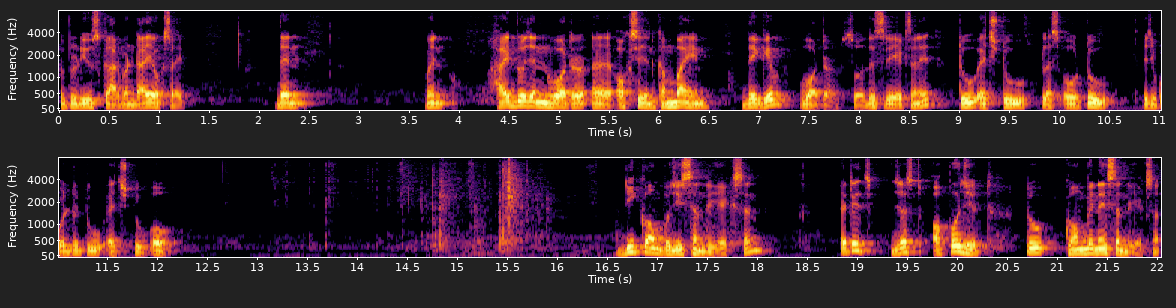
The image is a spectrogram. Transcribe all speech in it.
to produce carbon dioxide. Then, when hydrogen and water, uh, oxygen combine, they give water. So, this reaction is 2H2 plus O2 is equal to 2H2O. Decomposition reaction it is just opposite to combination reaction.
